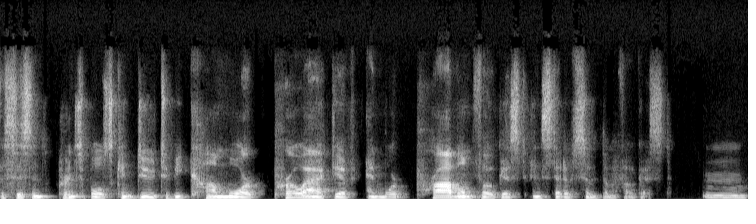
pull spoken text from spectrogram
assistant principals can do to become more proactive and more problem focused instead of symptom focused? Mm.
